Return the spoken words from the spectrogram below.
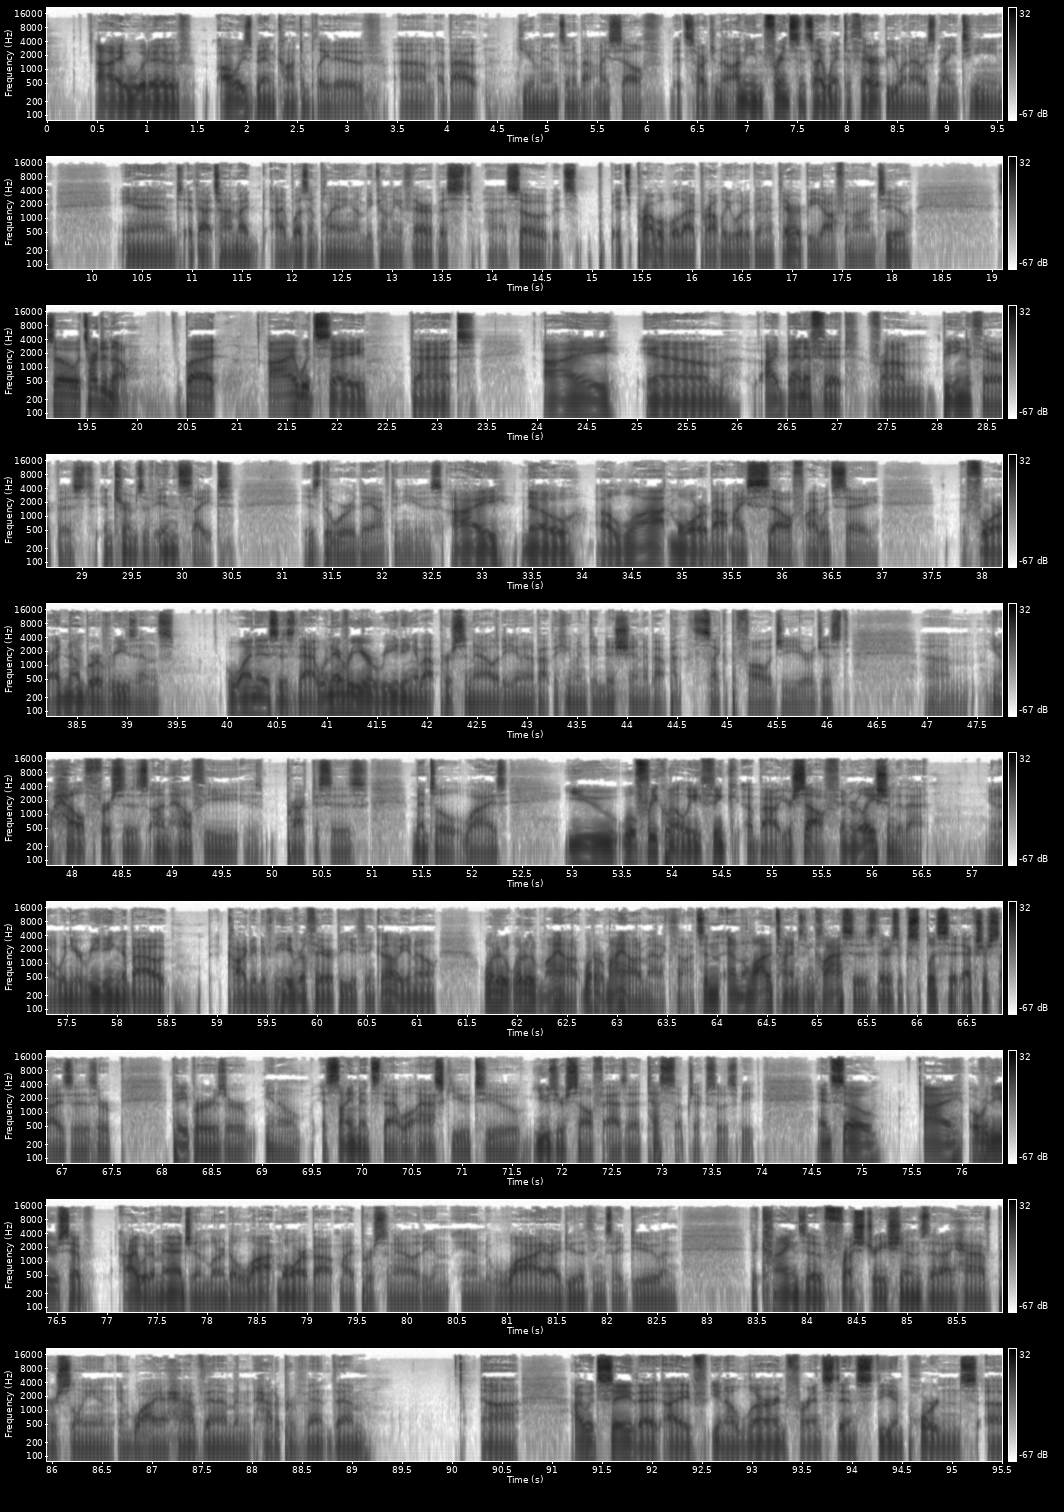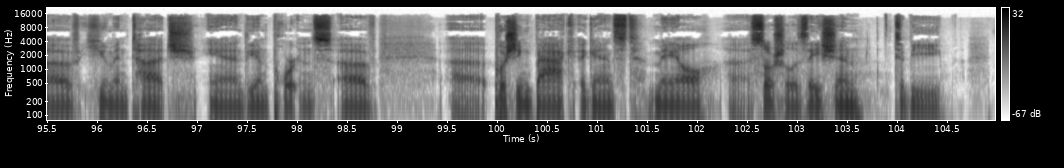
I would have always been contemplative um, about humans and about myself. It's hard to know. I mean, for instance, I went to therapy when I was 19. And at that time, I I wasn't planning on becoming a therapist, uh, so it's it's probable that I probably would have been in therapy off and on too. So it's hard to know. But I would say that I am I benefit from being a therapist in terms of insight is the word they often use. I know a lot more about myself, I would say, for a number of reasons. One is is that whenever you're reading about personality and about the human condition, about psychopathology or just um, you know, health versus unhealthy practices, mental wise, you will frequently think about yourself in relation to that. You know, when you're reading about cognitive behavioral therapy, you think, oh, you know, what are what are my what are my automatic thoughts? And and a lot of times in classes, there's explicit exercises or papers or you know assignments that will ask you to use yourself as a test subject, so to speak. And so I, over the years, have, I would imagine, learned a lot more about my personality and, and why I do the things I do and the kinds of frustrations that I have personally and, and why I have them and how to prevent them. Uh, I would say that I've, you know, learned, for instance, the importance of human touch and the importance of uh, pushing back against male uh, socialization to be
